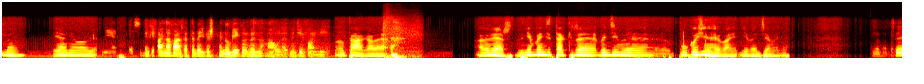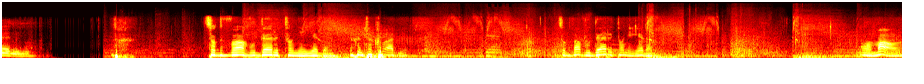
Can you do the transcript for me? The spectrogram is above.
No. Ja nie mogę. Nie, to jest- będzie fajna walka. Ty weźmiesz Kenobiego i wezmę maulę. Będzie fajniej. No tak, ale... Ale wiesz, nie będzie tak, że będziemy pół godziny chyba nie, nie będziemy, nie? Zobaczymy, no. Co dwa wudery to nie jeden. Dokładnie. Co dwa wudery to nie jeden. O, mało.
